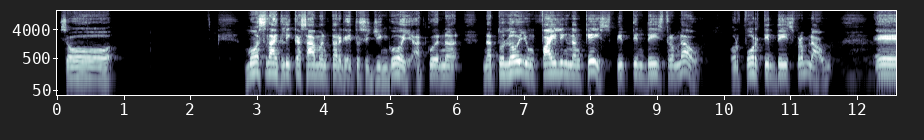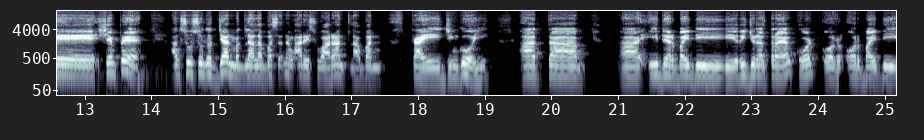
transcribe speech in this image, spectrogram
So, most likely kasama talaga ito si Jinggoy at kung na, natuloy yung filing ng case 15 days from now or 14 days from now, eh, syempre, ang susunod dyan, maglalabas ng arrest warrant laban kay Jinggoy at uh, uh, either by the regional trial court or or by the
